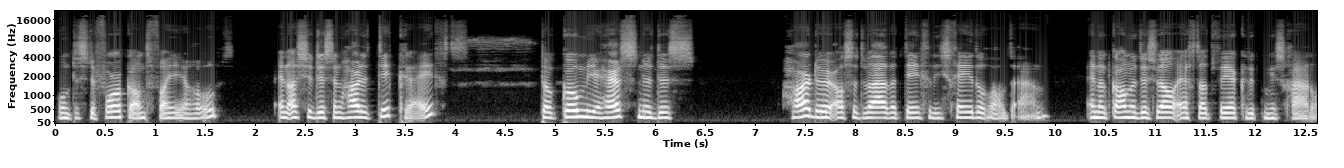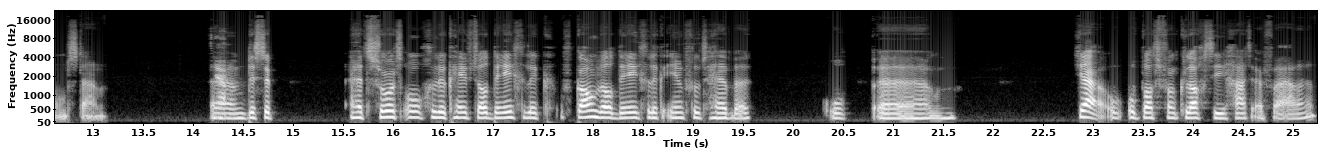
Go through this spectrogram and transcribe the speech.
rond dus de voorkant van je hoofd. En als je dus een harde tik krijgt, dan komen je hersenen dus harder als het ware tegen die schedelrand aan. En dan kan er dus wel echt daadwerkelijk meer schade ontstaan. Ja. Um, dus de, het soort ongeluk heeft wel degelijk, of kan wel degelijk invloed hebben op, um, ja, op, op wat voor klachten je gaat ervaren.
